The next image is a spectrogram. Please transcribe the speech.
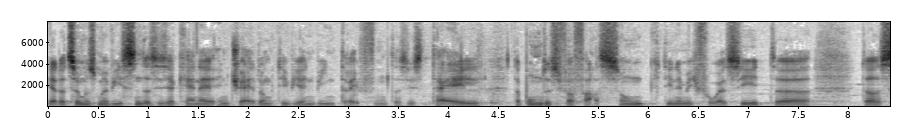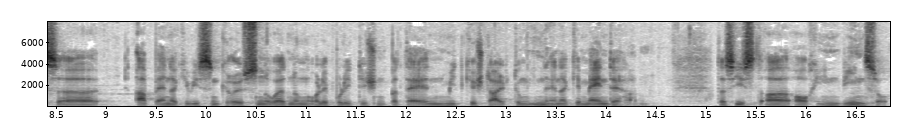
Ja, dazu muss man wissen, das ist ja keine Entscheidung, die wir in Wien treffen. Das ist Teil der Bundesverfassung, die nämlich vorsieht, äh, dass äh, ab einer gewissen Größenordnung alle politischen Parteien Mitgestaltung in einer Gemeinde haben. Das ist äh, auch in Wien so.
